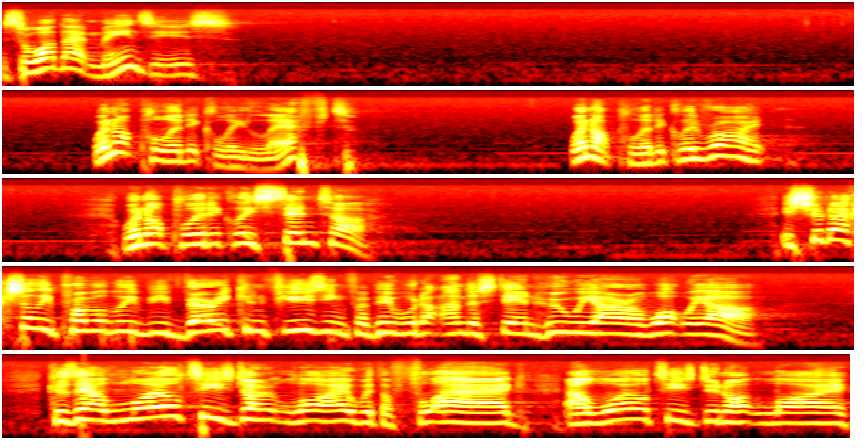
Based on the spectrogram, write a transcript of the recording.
So, what that means is we're not politically left. We're not politically right. We're not politically center. It should actually probably be very confusing for people to understand who we are and what we are. Because our loyalties don't lie with a flag, our loyalties do not lie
